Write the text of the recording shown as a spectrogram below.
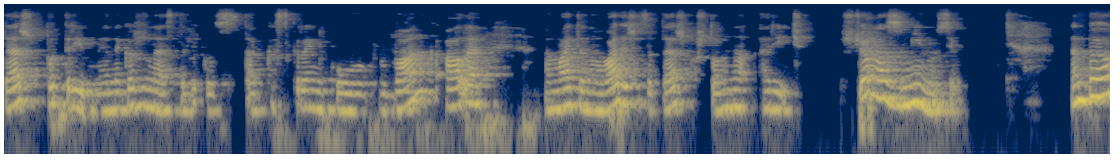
теж потрібно. Я не кажу нести якусь так скриньку в банк, але майте на увазі, що це теж коштовна річ. Що в нас з мінусів? НБО,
